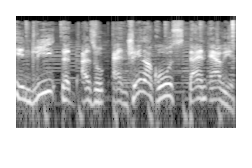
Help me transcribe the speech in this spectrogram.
In Lee, äh, also ein schöner Gruß, dein Erwin.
